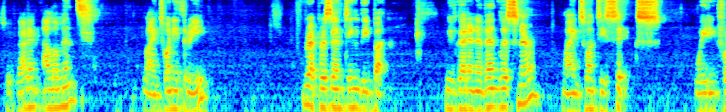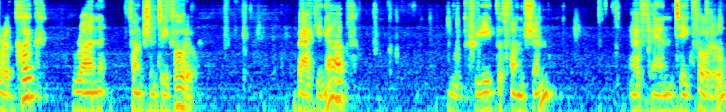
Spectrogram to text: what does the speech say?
So we've got an element, line 23, representing the button. We've got an event listener, line 26, waiting for a click, run, function take photo. Backing up, we'll create the function fn take photo.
